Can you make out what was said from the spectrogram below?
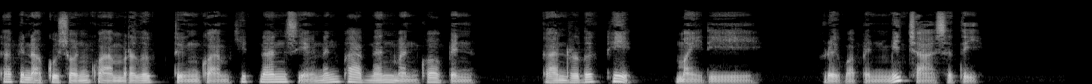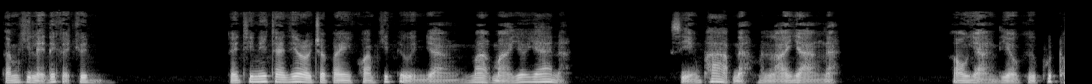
ถ้าเป็นอกุศลความระลึกถึงความคิดนั้นเสียงนั้นภาพนั้นมันก็เป็นการระลึกที่ไม่ดี เรียกว่าเป็นมิจฉาสติทำกิเลสได้เกิดขึ้น ในที่นี้แทนที่เราจะไปความคิดอื่นอย่างมากมายเยอะแยะนะเสียงภาพนะมันหลายอย่างนะเอาอย่างเดียวคือพุทโธ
